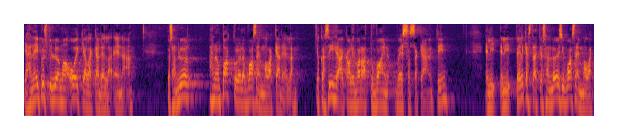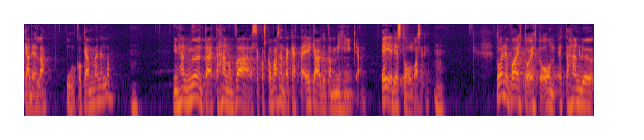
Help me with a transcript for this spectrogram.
Ja hän ei pysty lyömään oikealla kädellä enää. Jos hän lyö, hän on pakko lyödä vasemmalla kädellä, joka siihen aikaan oli varattu vain vessassa käyntiin. Eli, eli pelkästään, että jos hän löysi vasemmalla kädellä ulkokämmenellä, niin hän myöntää, että hän on väärässä, koska vasenta kättä ei käytetä mihinkään. Ei edes tollaiseen. Mm. Toinen vaihtoehto on, että hän lyö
